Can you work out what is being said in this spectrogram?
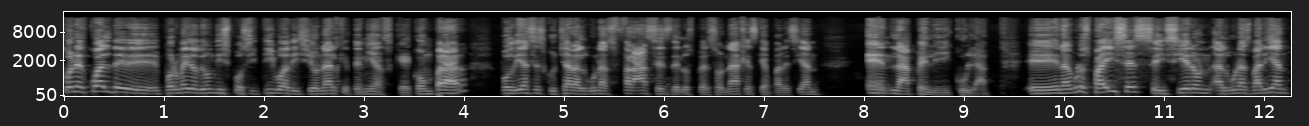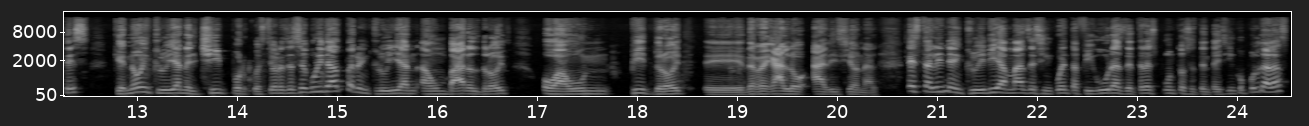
con el cual de, por medio de un dispositivo adicional que tenías que comprar, podías escuchar algunas frases de los personajes que aparecían en la película. Eh, en algunos países se hicieron algunas variantes que no incluían el chip por cuestiones de seguridad, pero incluían a un Battle Droid o a un Pit Droid eh, de regalo adicional. Esta línea incluiría más de 50 figuras de 3.75 pulgadas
